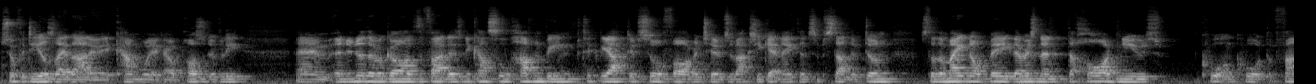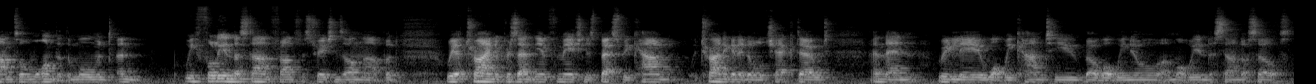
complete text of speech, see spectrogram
so for deals like that, it, can work out positively. Um, and in other regards, the fact is Newcastle haven't been particularly active so far in terms of actually getting anything substantive done. So there might not be, there isn't the hard news, quote unquote, that fans will want at the moment. And we fully understand fans' frustrations on that, but we are trying to present the information as best we can. We're trying to get it all checked out and then relay what we can to you about what we know and what we understand ourselves.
